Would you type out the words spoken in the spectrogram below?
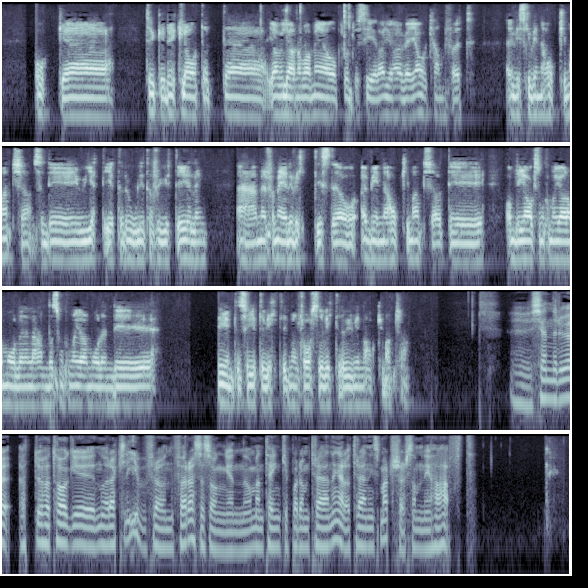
Och eh, tycker det är klart att eh, jag vill gärna vara med och producera och göra vad jag kan för att eh, vi ska vinna hockeymatcher. Så det är ju jätte, jätteroligt att få utdelning. Eh, men för mig är det viktigaste att eh, vinna hockeymatcher. Att det, om det är jag som kommer att göra målen eller andra som kommer att göra målen, det, det är inte så jätteviktigt. Men för oss är det viktigt att vi vinner hockeymatcher. Eh, känner du att du har tagit några kliv från förra säsongen om man tänker på de träningar och träningsmatcher som ni har haft?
